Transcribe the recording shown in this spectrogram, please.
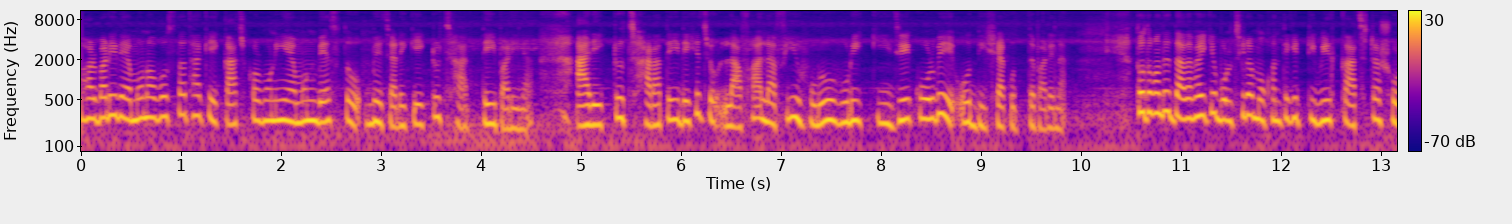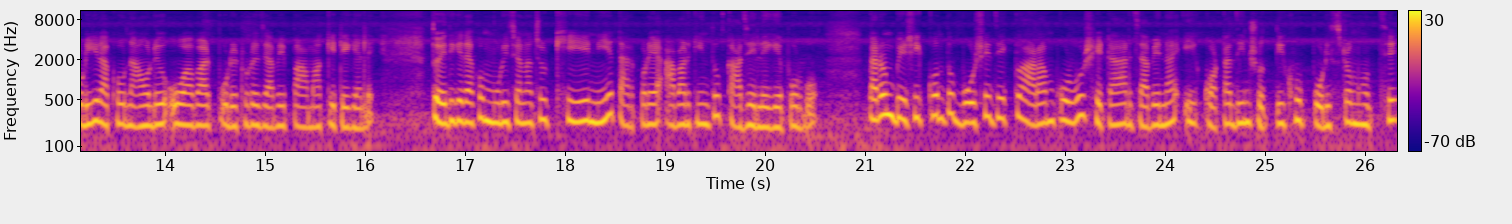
ঘরবাড়ির এমন অবস্থা থাকে, কাজকর্ম নিয়ে এমন ব্যস্ত, বেচারিকে একটু ছাড়তেই পারি না। আর একটু ছাড়াতেই দেখেছ, লাফালাফি হুড়ো হুড়ি কী যে করবে, ও দিশা করতে পারে না। তো তোমাদের দাদাভাইকে বলছিলাম, ওখান থেকে টিভির কাজটা সরিয়ে রাখো, না হলে ও আবার পড়ে টরে যাবে, পা মা কেটে গেলে। তো এদিকে দেখো, মুড়ি চানাচুর খেয়ে নিয়ে তারপরে আবার কিন্তু কাজে লেগে পড়ব। কারণ বেশিক্ষণ তো বসে যে একটু আরাম করব, সেটা আর যাবে না। এই কটা দিন সত্যি খুব পরিশ্রম হচ্ছে।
